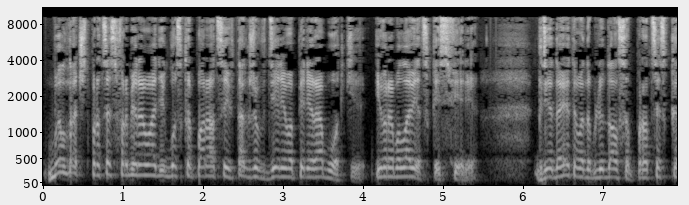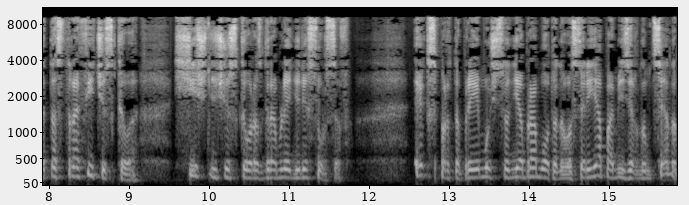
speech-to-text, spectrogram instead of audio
Был начат процесс формирования госкорпораций также в деревопереработке и в рыболовецкой сфере, где до этого наблюдался процесс катастрофического, хищнического разграбления ресурсов, экспорта преимущественно необработанного сырья по мизерным ценам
